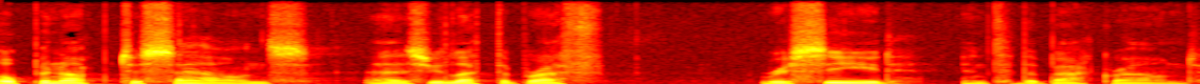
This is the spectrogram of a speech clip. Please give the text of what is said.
open up to sounds as you let the breath recede into the background.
